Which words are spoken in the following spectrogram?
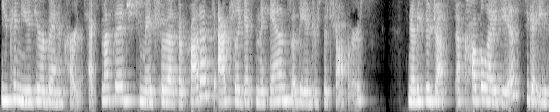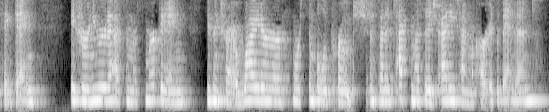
You can use your abandoned cart text message to make sure that the product actually gets in the hands of the interested shoppers. You know, these are just a couple ideas to get you thinking. If you're newer to SMS marketing, you can try a wider, more simple approach and send a text message anytime a cart is abandoned.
